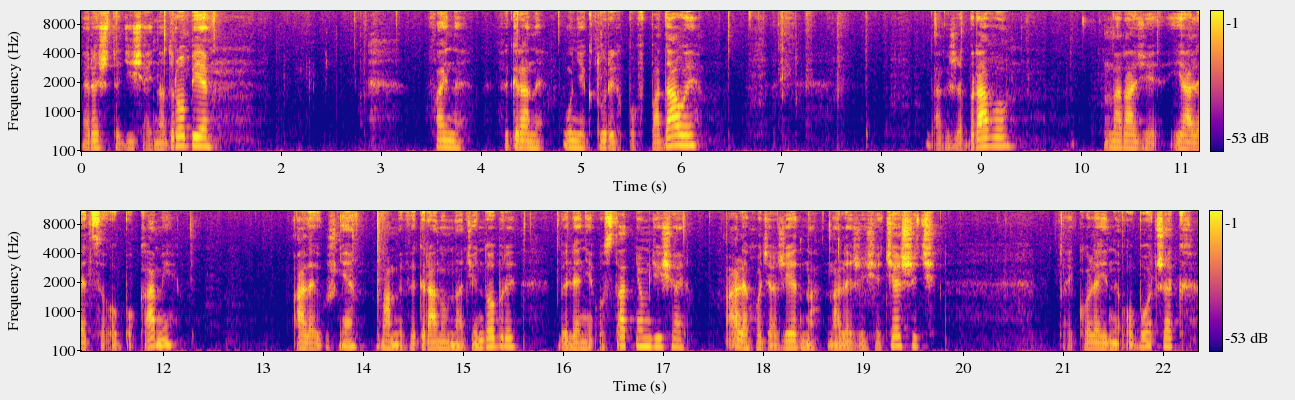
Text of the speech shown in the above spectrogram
resztę dzisiaj nadrobię. Fajne wygrane u niektórych powpadały. Także brawo. Na razie ja lecę obokami, ale już nie. Mamy wygraną na dzień dobry, byle nie ostatnią dzisiaj, ale chociaż jedna należy się cieszyć. Tutaj kolejny oboczek.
